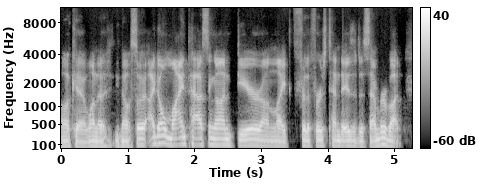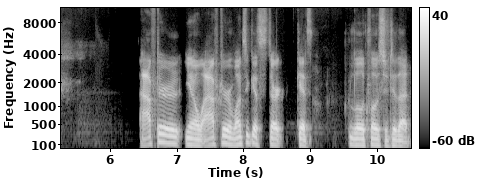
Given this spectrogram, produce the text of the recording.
okay, I want to, you know. So I don't mind passing on deer on like for the first ten days of December, but after you know after once it gets start gets a little closer to that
